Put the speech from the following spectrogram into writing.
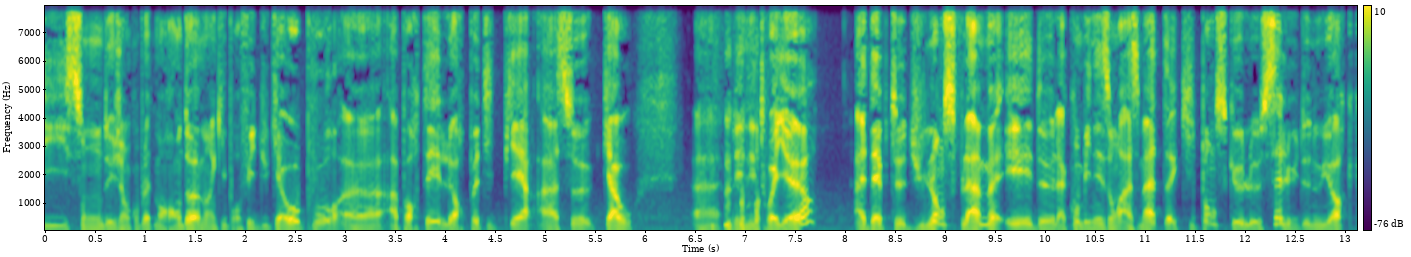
qui sont des gens complètement random, hein, qui profitent du chaos pour euh, apporter leur petite pierre à ce chaos. Euh, les nettoyeurs, adeptes du lance-flamme et de la combinaison hazmat, qui pensent que le salut de New York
